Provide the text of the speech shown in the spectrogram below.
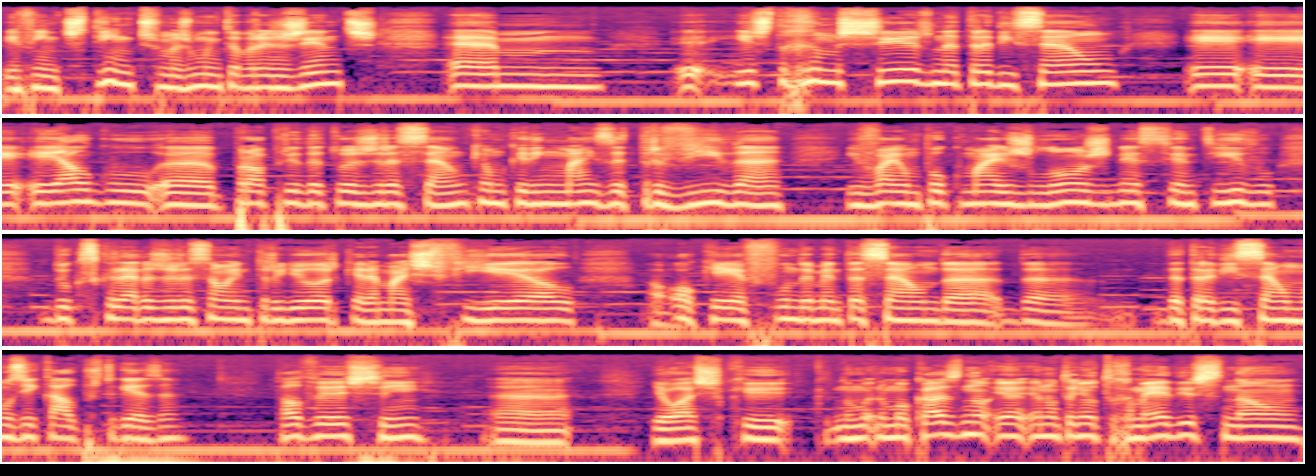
enfim, distintos, mas muito abrangentes. Ahm, eh, este remexer na tradição é, é- é algo eh, próprio da tua geração, que é um bocadinho mais atrevida e vai um pouco mais longe nesse sentido do que se calhar a geração anterior, que era mais fiel ao que é a fundamentação da, da, da tradição musical portuguesa? Talvez sim. Ah, eu acho que, no, no meu caso não- eu, eu não tenho outro remédio senão,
